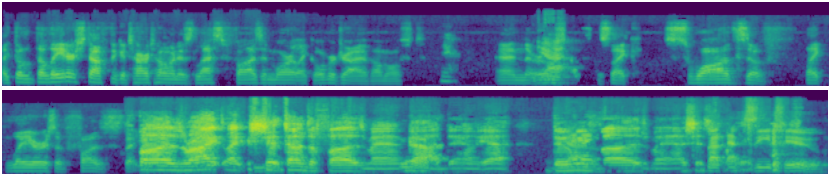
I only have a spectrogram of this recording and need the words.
Like the the later stuff, the guitar tone is less fuzz and more like overdrive almost. Yeah. And the early Yeah. stuff is like swaths of like layers of fuzz that Fuzz, right? Like shit tons of fuzz, man. Yeah. God damn, yeah. Doomy Yeah. fuzz, man. That shit's that fucking- FZ2.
